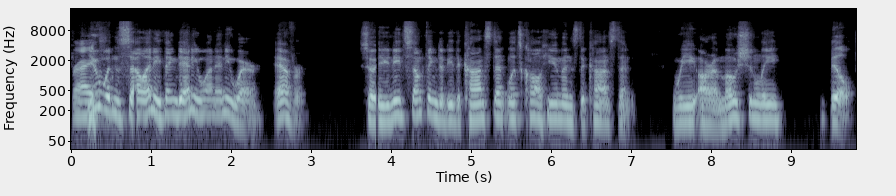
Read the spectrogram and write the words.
Right. you wouldn't sell anything to anyone anywhere ever. So you need something to be the constant. Let's call humans the constant. We are emotionally built,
